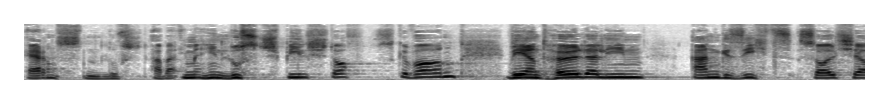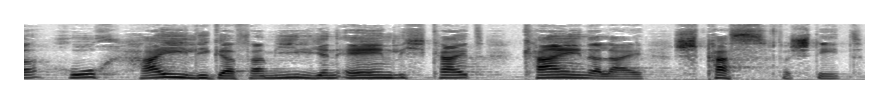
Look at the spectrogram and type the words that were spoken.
ernsten, Lust, aber immerhin Lustspielstoffs geworden, während Hölderlin angesichts solcher hochheiliger Familienähnlichkeit keinerlei Spaß versteht.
